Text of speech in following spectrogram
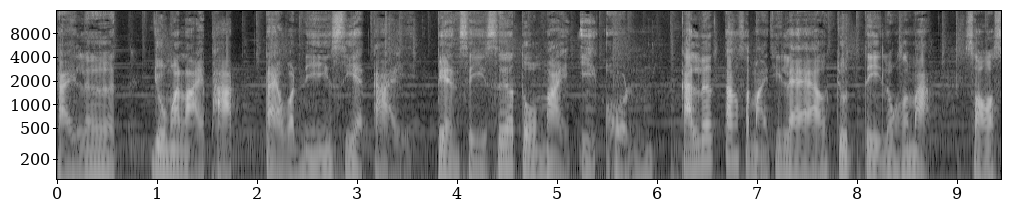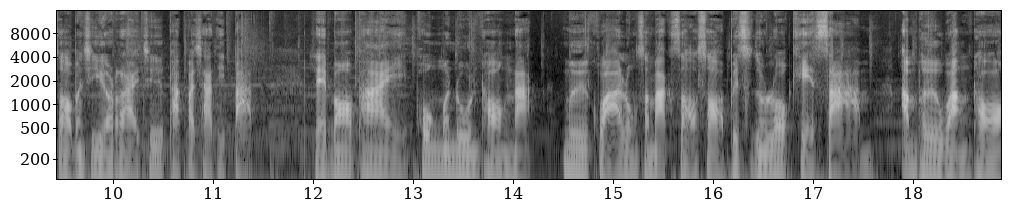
ไกรเลิศอยู่มาหลายพัก แต่วันนี้เสียไก่เปลี่ยนสีเสื้อตัวใหม่อีกหนการเลือกตั้งสมัยที่แล้วจุติลงสมัคร สอสอบัญชีรายชื่อพรรคประชาธิปัตย์และมอบให้พงมนูนทองหนัก มือขวาลงสมัครสอสอพิษณุโลกเขต3อำเภอวังทอง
